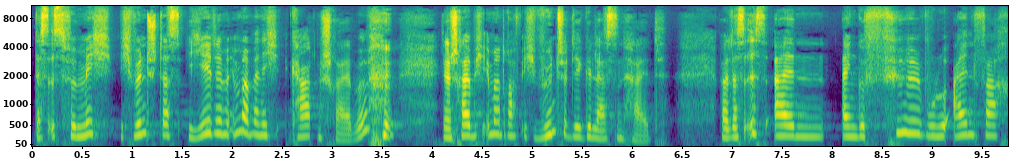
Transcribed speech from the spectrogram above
das ist für mich, ich wünsche das jedem, immer wenn ich Karten schreibe, dann schreibe ich immer drauf, ich wünsche dir Gelassenheit. Weil das ist ein, ein Gefühl, wo du einfach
